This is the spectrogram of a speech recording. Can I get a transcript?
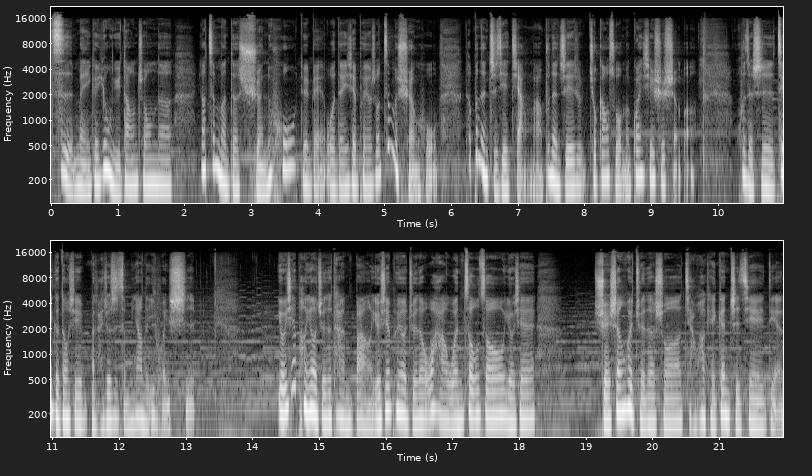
字、每一个用语当中呢，要这么的玄乎，对不对？我的一些朋友说这么玄乎，他不能直接讲嘛，不能直接就就告诉我们关系是什么，或者是这个东西本来就是怎么样的一回事。有一些朋友觉得他很棒，有些朋友觉得哇文绉绉，有些。学生会觉得说讲话可以更直接一点，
